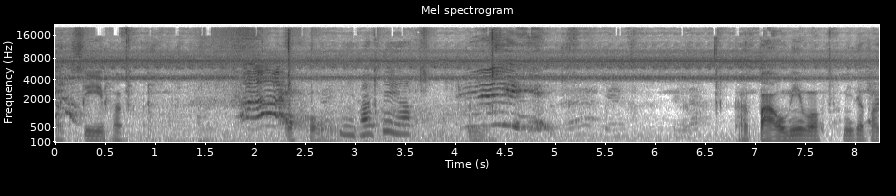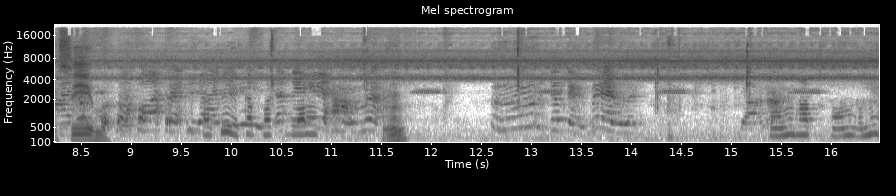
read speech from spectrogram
ผักซีผัก โอ้โหนี่พักสิครับ ผักเป่ามีบ่มีแต่ผักซีหมดพักสิกับพักล้มหืมหอมครับหอมกับแม่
